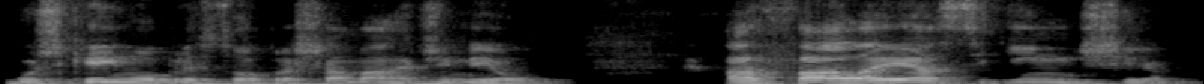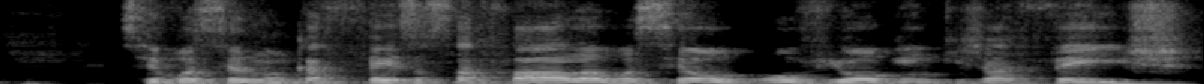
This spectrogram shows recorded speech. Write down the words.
busquei um opressor para chamar de meu. A fala é a seguinte: se você nunca fez essa fala, você ouviu alguém que já fez.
